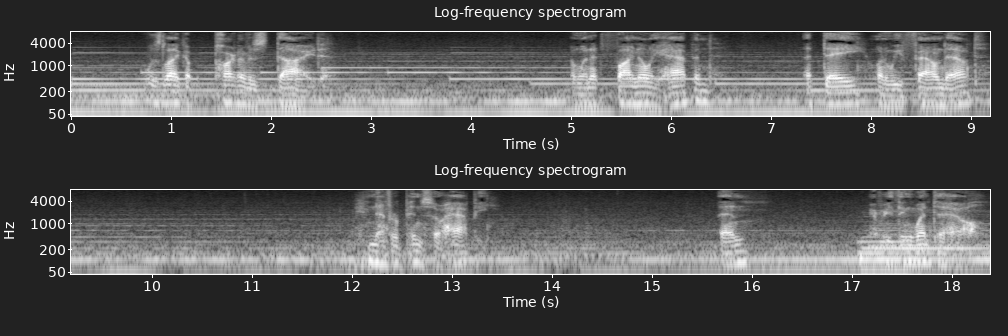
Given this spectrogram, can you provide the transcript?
it was like a part of us died. And when it finally happened, that day when we found out, we've never been so happy. Then, everything went to hell.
